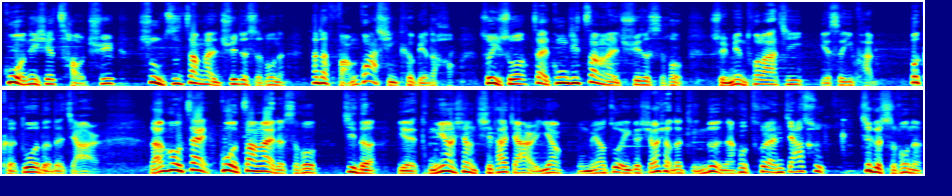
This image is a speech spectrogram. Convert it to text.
过那些草区、树枝障碍区的时候呢，它的防挂性特别的好。所以说在攻击障碍区的时候，水面拖拉机也是一款不可多得的假饵。然后在过障碍的时候，记得也同样像其他假饵一样，我们要做一个小小的停顿，然后突然加速。这个时候呢，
